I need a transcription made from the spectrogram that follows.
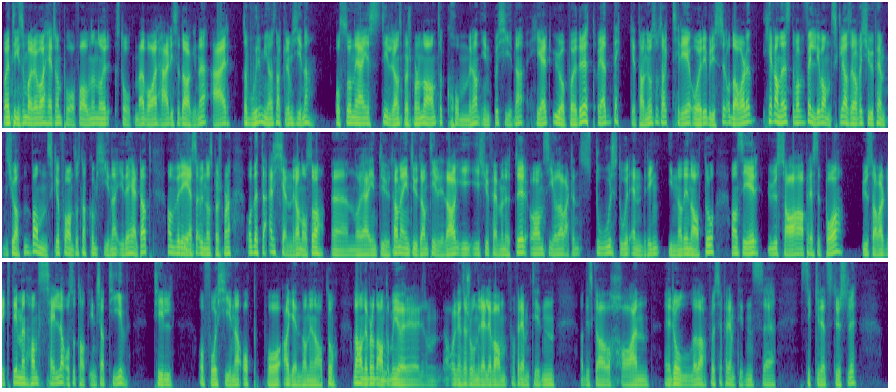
Og en ting som bare var helt sånn påfallende når Stoltenberg var her disse dagene, er altså, hvor mye han snakker om Kina også når jeg stiller han spørsmål om noe annet, så kommer han inn på Kina helt uoppfordret. Og jeg dekket han jo som sagt tre år i Brussel, og da var det helt annerledes. Det var veldig vanskelig altså det var fra 2015 til 2018, vanskelig å få han til å snakke om Kina i det hele tatt. Han vred seg unna spørsmålet, og dette erkjenner han også uh, når jeg intervjuet ham. Jeg intervjuet ham tidligere i dag i, i 25 minutter, og han sier jo det har vært en stor, stor endring innad i Nato. Han sier USA har presset på, USA har vært viktig, men han selv har også tatt initiativ til å få Kina opp på agendaen i Nato. Det handler bl.a. om å gjøre liksom, organisasjonen relevant for fremtiden. At de skal ha en rolle da, for fremtidens eh, sikkerhetstrusler.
